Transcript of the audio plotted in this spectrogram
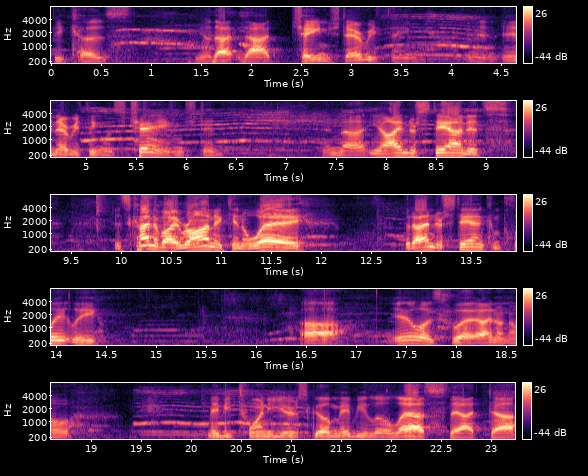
because, you know, that, that changed everything and, and everything was changed. And, and uh, you know, I understand it's, it's kind of ironic in a way, but I understand completely. Uh, it was what I don't know, maybe 20 years ago, maybe a little less, that uh,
